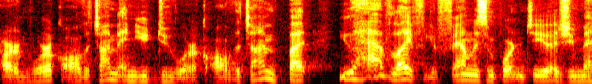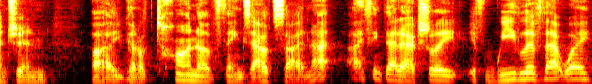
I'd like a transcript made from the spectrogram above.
hard work all the time, and you do work all the time, but you have life. Your family's important to you, as you mentioned. Uh, you've got a ton of things outside. And I, I think that actually, if we live that way,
